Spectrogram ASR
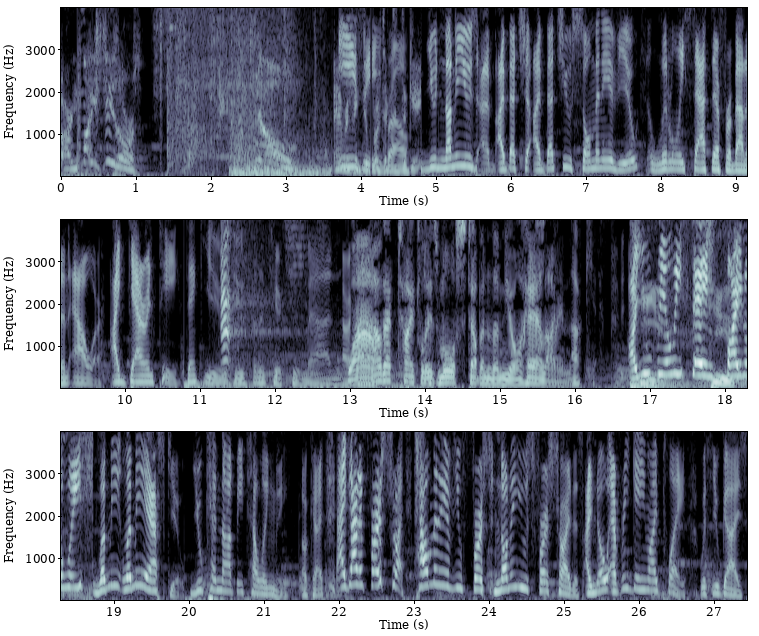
Are you my scissors? No. Everything to Easy, bro. You none of you. I, I bet you. I bet you. So many of you literally sat there for about an hour. I guarantee. Thank you, ah. dude, for the tier two, man. Wow, that title is more stubborn than your hairline. Okay. Are you really saying finally? Let me let me ask you. You cannot be telling me, okay? I got it first try. How many of you first none of you's first try this? I know every game I play with you guys,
